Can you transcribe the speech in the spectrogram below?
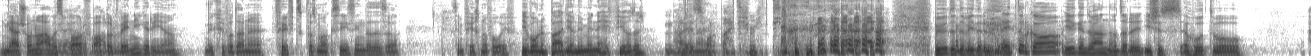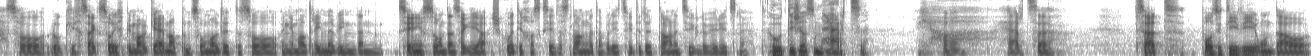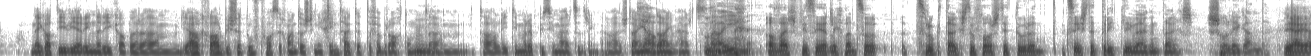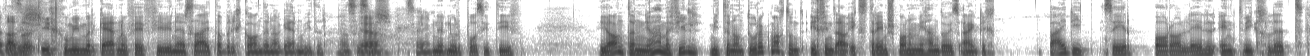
Ja, schon noch auch ein Ja, paar, ja, ein paar. aber weniger, ja. Wirklich von diesen 50, was mal gewesen sind oder so, sind vielleicht noch fünf. Ihr wohnt beide ja nicht mehr in Effi, oder? Nein, jetzt nein. wollen beide in Mitte. Würdet ihr wieder retour gehen irgendwann? Oder ist es ein Hut, wo. Also, look, ich sage so, ich bin mal gerne ab und zu mal dort so, wenn ich mal drinnen bin, dann sehe ich es so und dann sage ich, ja, ist gut, ich habe es gesehen, das lange, aber jetzt wieder dort anzügeln würde ich jetzt nicht. Hut ist aus dem Herzen. Ja, Herzen. Es hat positive und auch negative Erinnerungen, aber ähm, ja, klar, bist du dort aufgewachsen. Ich meine, du hast deine Kindheit dort verbracht und ähm, da liegt immer etwas im Herzen drin. Weißt du, da, Ja. da im Herz. Da rein. Aber weißt du, bis ehrlich, wenn du so zurückdenkst, du fährst dort durch und siehst den dritten Weg und denkst, schon Legende. Ja, ja, das Also ist, ich komme immer gerne auf Effi, wie er sagt, aber ich gehe dann auch gerne wieder. Also es ja, ist same. nicht nur positiv. Ja, und dann ja, haben wir viel miteinander durchgemacht und ich finde auch extrem spannend, wir haben uns eigentlich beide sehr parallel entwickelt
